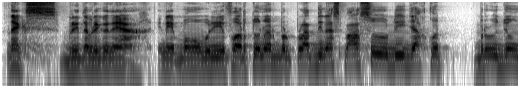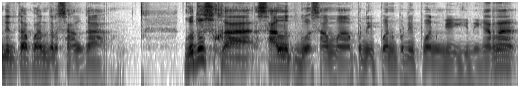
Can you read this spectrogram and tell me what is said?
Next, berita berikutnya. Ini pengemudi Fortuner berplat dinas palsu di Jakut berujung ditetapkan tersangka. Gue tuh suka salut gue sama penipuan-penipuan kayak gini karena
